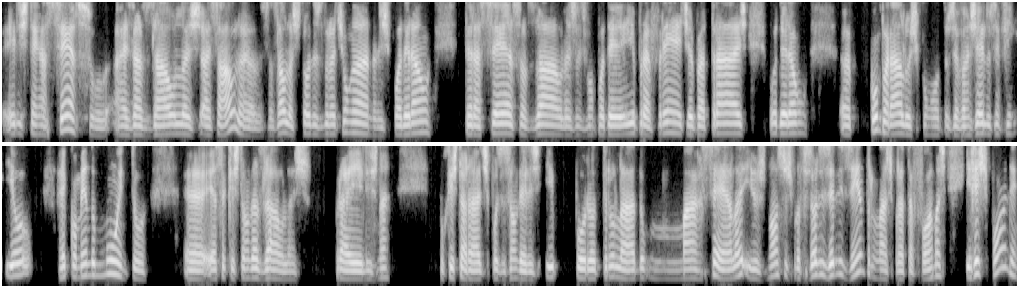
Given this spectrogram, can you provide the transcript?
eles têm acesso às, às aulas, às aulas, às aulas todas durante um ano. Eles poderão ter acesso às aulas, eles vão poder ir para frente, ir para trás, poderão uh, compará-los com outros evangelhos, enfim. E eu recomendo muito uh, essa questão das aulas para eles, né? Porque estará à disposição deles. E por outro lado, Marcela e os nossos professores, eles entram nas plataformas e respondem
